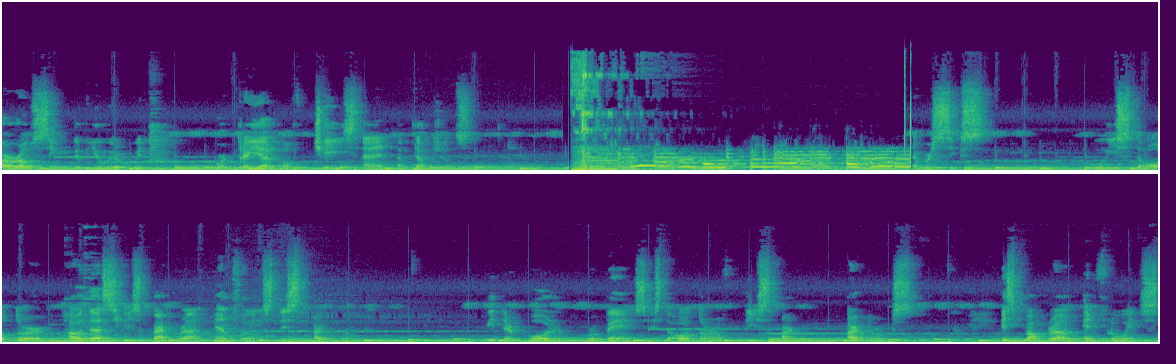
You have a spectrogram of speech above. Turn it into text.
arousing the viewer with the portrayal of chase and abductions. Number 6. Is the author? How does his background influence this artwork? Peter Paul Rubens is the author of these art artworks. His background influenced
